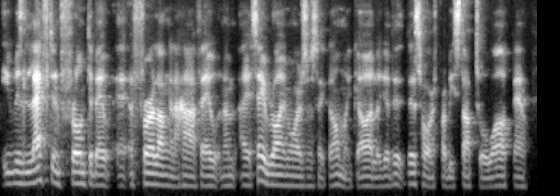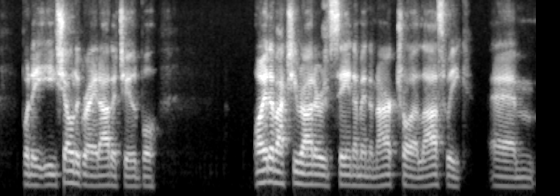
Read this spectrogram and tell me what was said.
he was left in front about a furlong and a half out and I'm, I say Ryan Moore's just like oh my god like th- this horse probably stopped to a walk now but he, he showed a great attitude but I'd have actually rather seen him in an arc trial last week um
